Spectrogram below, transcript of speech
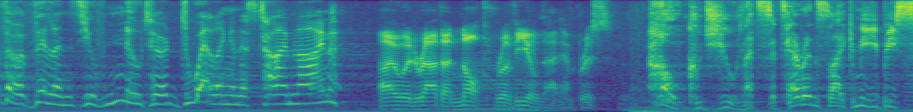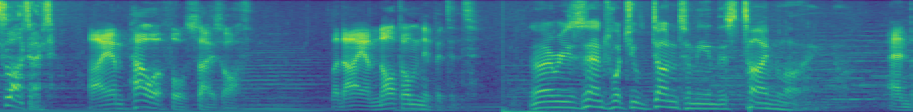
other villains you've neutered dwelling in this timeline? I would rather not reveal that, Empress. How could you let Zaterrans like me be slaughtered? I am powerful, Syzoth. But I am not omnipotent. I resent what you've done to me in this timeline. And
